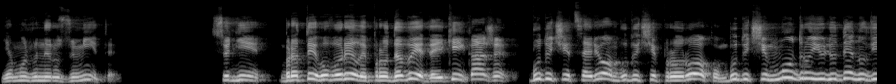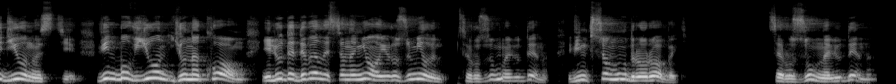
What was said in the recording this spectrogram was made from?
я можу не розуміти. Сьогодні брати говорили про Давида, який каже, будучи царем, будучи пророком, будучи мудрою людиною від юності, він був юн, юнаком, і люди дивилися на нього і розуміли, це розумна людина. Він все мудро робить. Це розумна людина.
